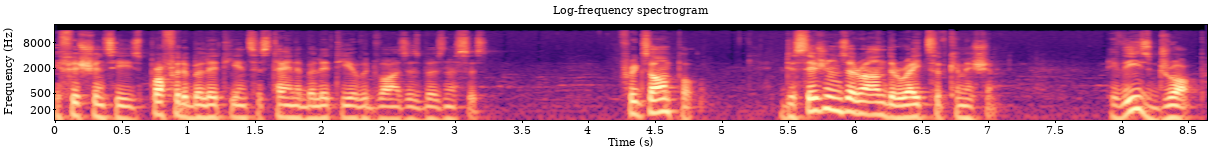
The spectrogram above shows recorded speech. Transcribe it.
efficiencies, profitability and sustainability of advisors' businesses. For example, decisions around the rates of commission. If these drop,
